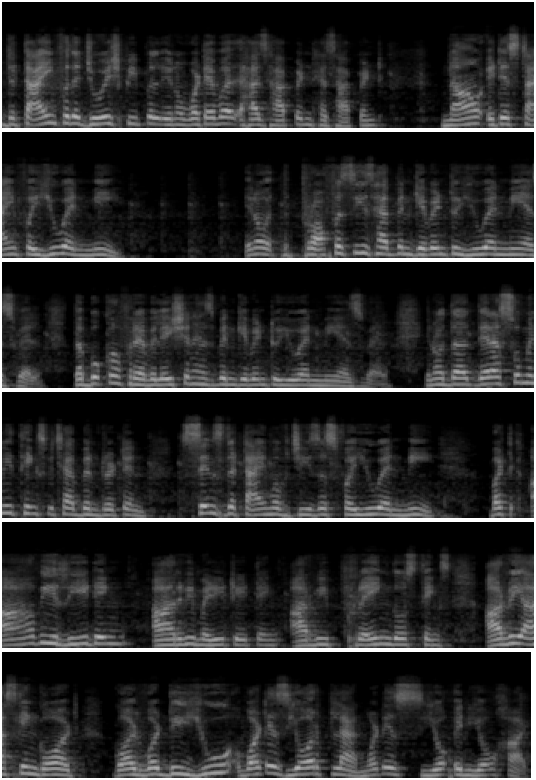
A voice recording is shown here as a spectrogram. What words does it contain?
the time for the Jewish people, you know, whatever has happened has happened. Now it is time for you and me. You know, the prophecies have been given to you and me as well. The book of Revelation has been given to you and me as well. You know, the, there are so many things which have been written since the time of Jesus for you and me. But are we reading? Are we meditating? Are we praying those things? Are we asking God, God, what do you, what is your plan? What is your, in your heart?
